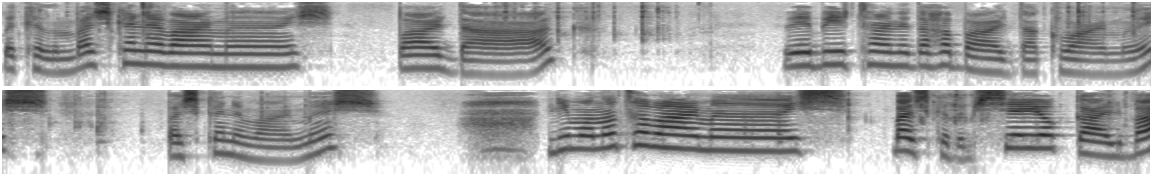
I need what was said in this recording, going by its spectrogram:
Bakalım başka ne varmış? Bardak. Ve bir tane daha bardak varmış. Başka ne varmış? Limonata varmış. Başka da bir şey yok galiba.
